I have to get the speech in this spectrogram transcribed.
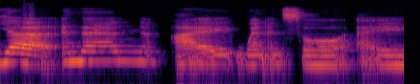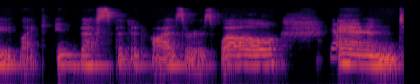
yeah, and then I went and saw a like investment advisor as well, yep. and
